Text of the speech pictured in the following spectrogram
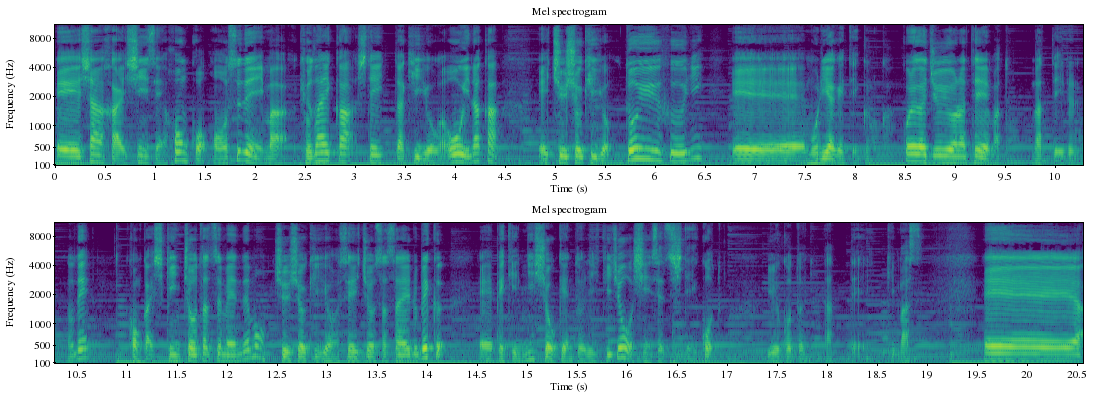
えー、上海、深セン、香港、すでにまあ巨大化していった企業が多い中、中小企業、どういうふうに、えー、盛り上げていくのか。これが重要なテーマとなっているので、今回資金調達面でも中小企業の成長を支えるべく、えー、北京に証券取引所を新設していこうということになっていきます。え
